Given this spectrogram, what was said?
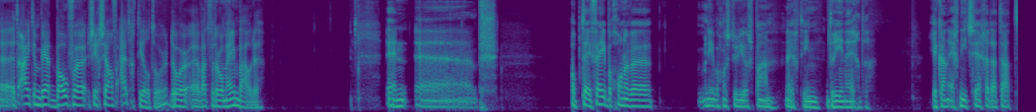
het item werd boven zichzelf uitgetild hoor. Door wat we eromheen bouwden. En op tv begonnen we. Wanneer begon Studio Spaan? 1993. Je kan echt niet zeggen dat dat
